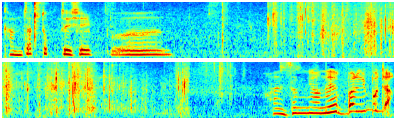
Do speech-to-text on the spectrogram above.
감자떡 드실 분. 한승연애 빨리 보자.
